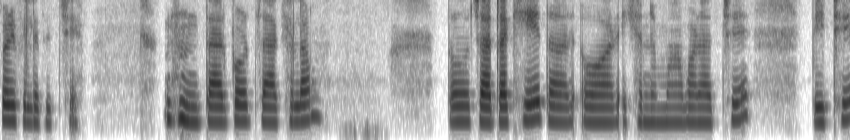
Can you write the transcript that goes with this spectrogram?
করে ফেলে দিচ্ছে। তারপর চা খেলাম। তো চাটা খেয়ে তার ও আর এখানে মা বানাচ্ছে পিঠে।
